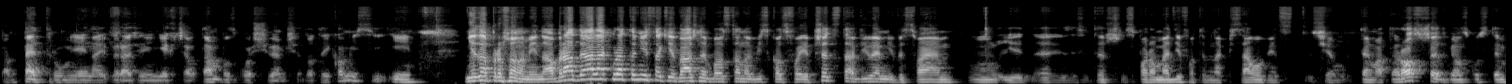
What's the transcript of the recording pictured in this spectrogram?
Pan Petru mnie najwyraźniej nie chciał tam, bo zgłosiłem się do tej komisji i nie zaproszono mnie na obrady, ale akurat to nie jest takie ważne, bo stanowisko swoje przedstawiłem i wysłałem mm, i e, też sporo mediów o tym napisało, więc się temat rozszedł. W związku z tym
